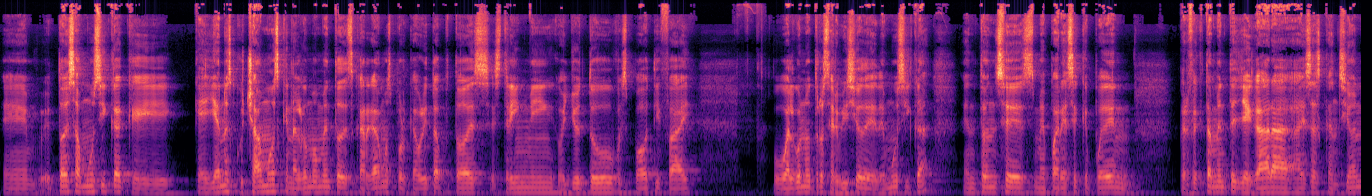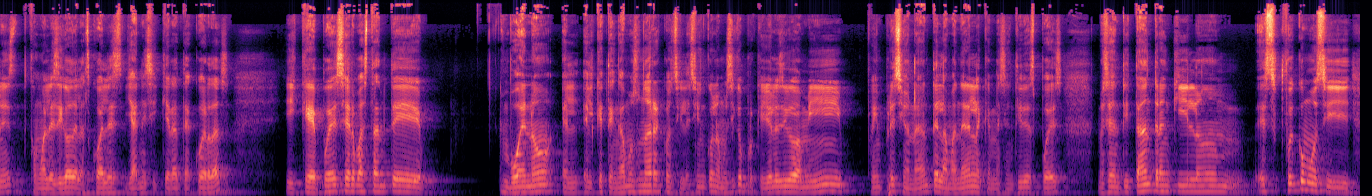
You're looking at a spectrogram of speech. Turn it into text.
eh, toda esa música que, que ya no escuchamos, que en algún momento descargamos, porque ahorita todo es streaming o YouTube, Spotify o algún otro servicio de, música. Entonces me parece que pueden perfectamente llegar a, esas canciones, como les digo, de las cuales ya ni siquiera te acuerdas, y que puede ser bastante bueno el, el que tengamos una reconciliación con la música, porque yo les digo, a mí fue impresionante la manera en la que me sentí después. Me sentí tan tranquilo. Es, fue como si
